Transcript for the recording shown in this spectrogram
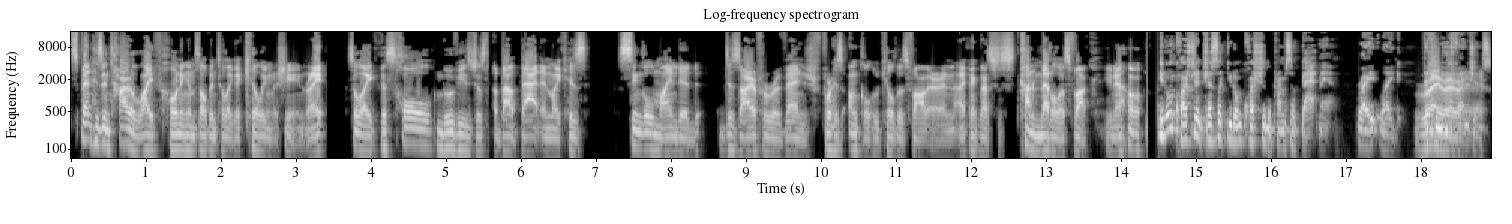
spent his entire life honing himself into like a killing machine, right? So like this whole movie is just about that and like his single-minded desire for revenge for his uncle who killed his father. And I think that's just kind of metal as fuck, you know? You don't question it just like you don't question the premise of Batman, right? Like, the Right, huge right, right, vengeance.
